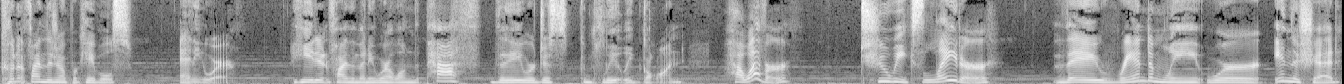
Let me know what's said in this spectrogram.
couldn't find the jumper cables anywhere. He didn't find them anywhere along the path, they were just completely gone. However, two weeks later, they randomly were in the shed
